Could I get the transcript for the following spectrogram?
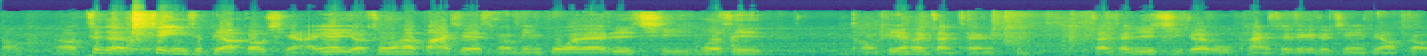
好，然后这个建议是不要勾起来，因为有时候会把一些什么民国的日期或者是统编会转成转成日期就会误判，所以这个就建议不要勾。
